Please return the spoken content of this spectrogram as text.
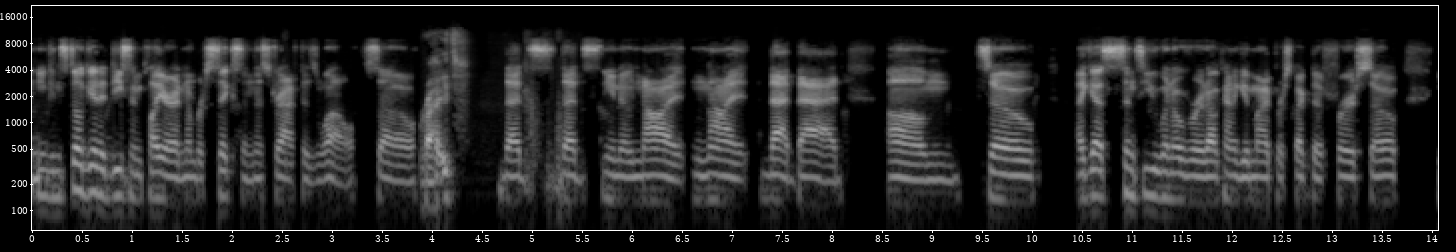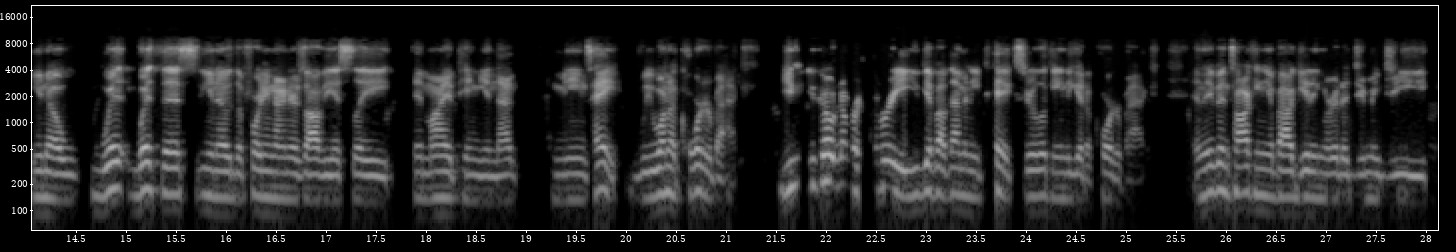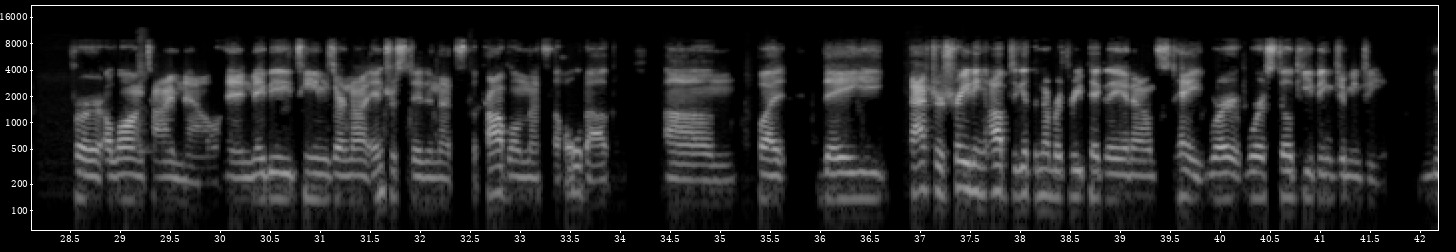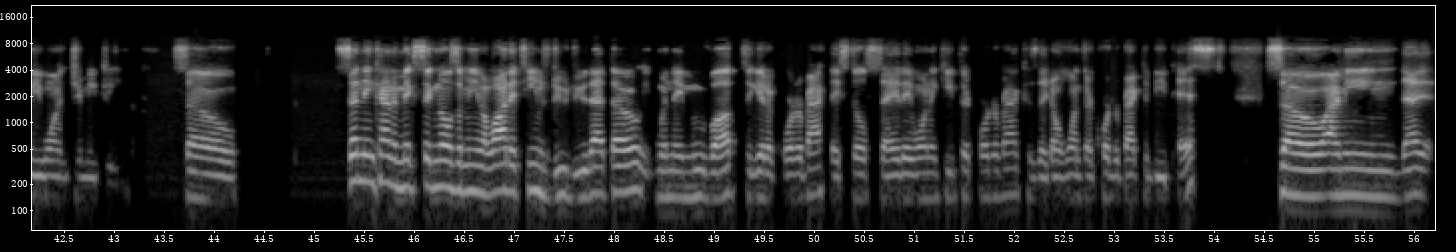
And you can still get a decent player at number six in this draft as well. So Right? That's that's you know not not that bad. Um so i guess since you went over it i'll kind of give my perspective first. So you know with with this you know the 49ers obviously in my opinion that means hey we want a quarterback. You you go number 3 you give up that many picks you're looking to get a quarterback. And they've been talking about getting rid of Jimmy G for a long time now and maybe teams are not interested and that's the problem that's the holdup um, but they, after trading up to get the number three pick, they announced, "Hey, we're we're still keeping Jimmy G. We want Jimmy G." So, sending kind of mixed signals. I mean, a lot of teams do do that though. When they move up to get a quarterback, they still say they want to keep their quarterback because they don't want their quarterback to be pissed. So, I mean that.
